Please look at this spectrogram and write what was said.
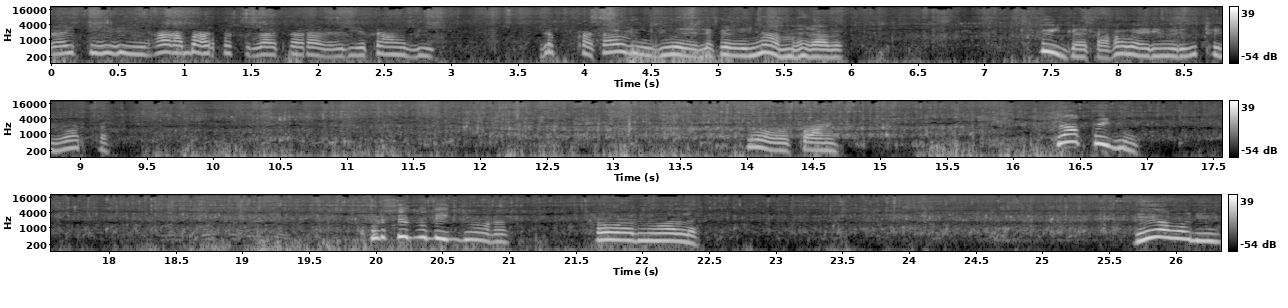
રાઈતી સારા બાર પછી લાઈટ સારા રીએ ત્યાં સુધી ધક્કા ચાલવું જોઈએ એટલે પેલી ના મેળાવે. સુઈ જતા સવારે વળી ઉઠીને વાર્તા. જો હવે પાણી. ક્યાં પી ગયું? ખુરશી પૂગી ગયો હવે. સવારનું હાલે. જઈ આવો જોઈએ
